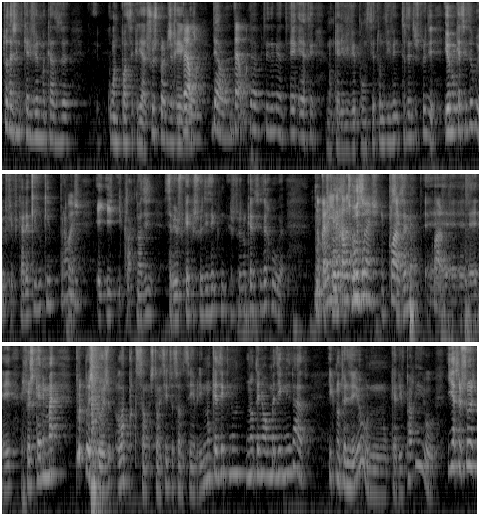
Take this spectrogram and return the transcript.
toda a gente quer viver numa casa onde possa criar as suas próprias regras. Dela. Dela. Dela. Dela precisamente. É, é assim. Não querem viver para um setor onde vivem 300 pessoas. Eu não quero sair da rua, eu prefiro ficar aqui do que para lá. E, e, e, claro que nós sabemos porque é que as pessoas dizem que as pessoas não querem sair da rua. Porque não querem ir naquelas condições. Precisamente. Claro. É, é, é, é, as pessoas querem mais. Porque as pessoas, lá porque são, estão em situação de sem-abrigo, não quer dizer que não, não tenham alguma dignidade e que não tenham dizer, eu não quero ir para ali. Eu. E essas pessoas,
